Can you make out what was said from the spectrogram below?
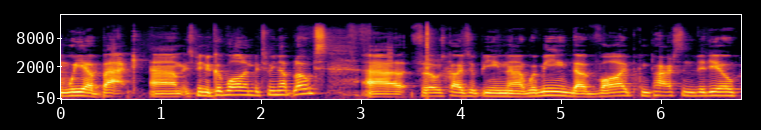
and we are back. Um, it's been a good while in between uploads. Uh, for those guys who've been uh, with me, the vibe comparison video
